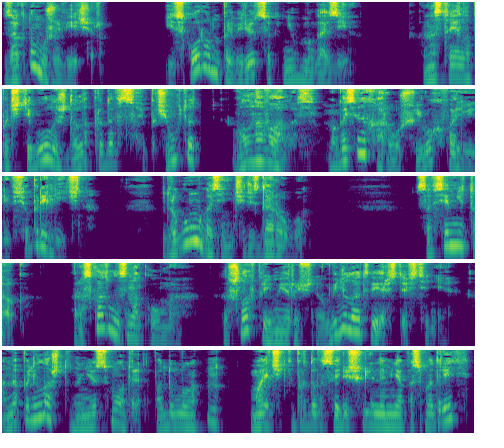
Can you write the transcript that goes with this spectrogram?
За окном уже вечер, и скоро он приберется к ним в магазин. Она стояла почти голой, ждала продавца, и почему-то волновалась. Магазин хороший, его хвалили, все прилично. В другом магазине через дорогу. Совсем не так. Рассказывал знакомая. Зашла в примерочную, увидела отверстие в стене. Она поняла, что на нее смотрят. Подумала, хм, Мальчики-продавцы решили на меня посмотреть,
